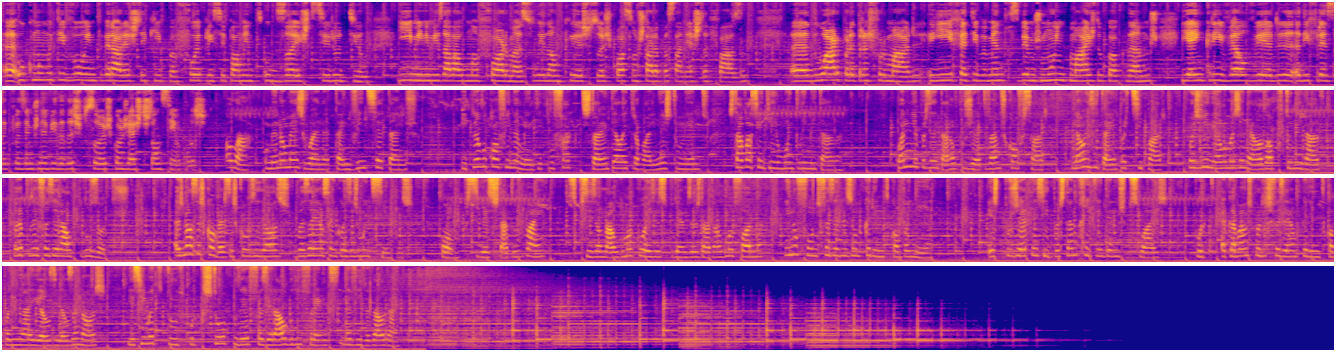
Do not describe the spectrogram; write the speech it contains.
Uh, o que me motivou a integrar esta equipa foi principalmente o desejo de ser útil e minimizar de alguma forma a solidão que as pessoas possam estar a passar nesta fase doar para transformar e efetivamente recebemos muito mais do que o que damos e é incrível ver a diferença que fazemos na vida das pessoas com gestos tão simples. Olá, o meu nome é Joana, tenho 27 anos e pelo confinamento e pelo facto de estar em teletrabalho neste momento estava a sentir-me muito limitada. Quando me apresentaram o projeto Vamos Conversar, não hesitei em participar, pois vi nele uma janela de oportunidade para poder fazer algo pelos outros. As nossas conversas com os idosos baseiam-se em coisas muito simples, como perceber se está tudo bem, se precisam de alguma coisa, se podemos ajudar de alguma forma e, no fundo, fazer-lhes um bocadinho de companhia. Este projeto tem sido bastante rico em termos pessoais, porque acabamos por lhes fazer um bocadinho de companhia a eles e eles a nós, e acima de tudo porque estou a poder fazer algo diferente na vida de alguém.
